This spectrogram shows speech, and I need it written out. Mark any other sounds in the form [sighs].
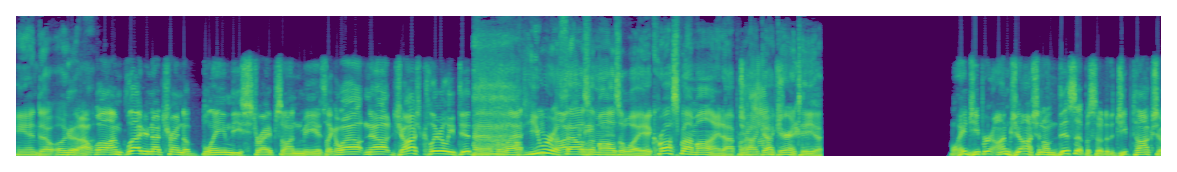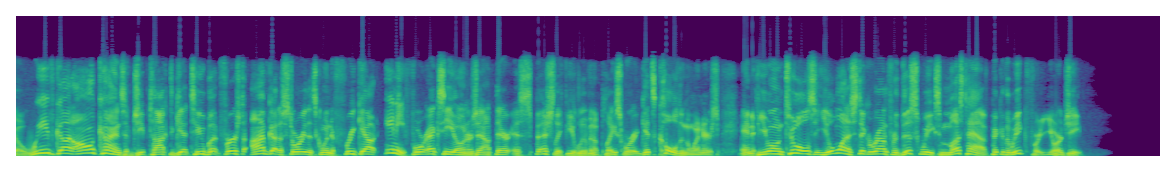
And uh, uh, well, I'm glad you're not trying to blame these stripes on me. It's like, well, no, Josh clearly did that the [sighs] last. you were a thousand miles away. It crossed my mind. I, I, I guarantee you. Well, hey, Jeeper, I'm Josh, and on this episode of the Jeep Talk Show, we've got all kinds of Jeep talk to get to. But first, I've got a story that's going to freak out any 4xe owners out there, especially if you live in a place where it gets cold in the winters. And if you own tools, you'll want to stick around for this week's must have pick of the week for your Jeep.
